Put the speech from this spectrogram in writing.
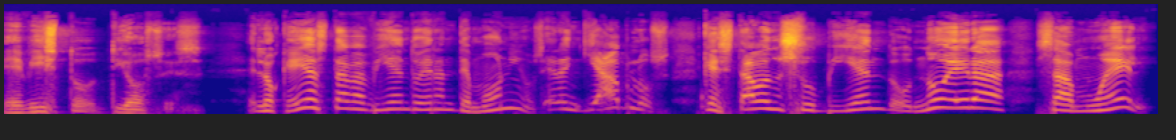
He visto dioses. Lo que ella estaba viendo eran demonios, eran diablos que estaban subiendo. No era Samuel.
